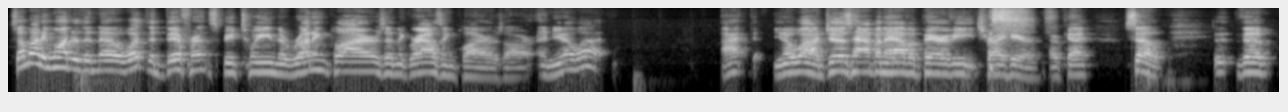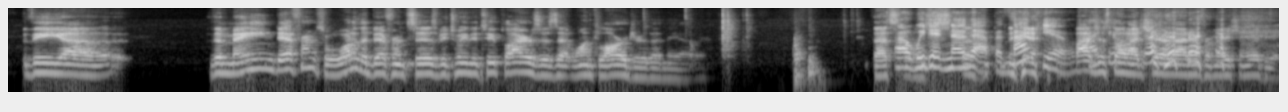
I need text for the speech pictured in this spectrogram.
somebody wanted to know what the difference between the running pliers and the grousing pliers are. And you know what? I you know what? I just happen to have a pair of each right here. Okay. So the the uh the main difference, or one of the differences between the two pliers is that one's larger than the other. That's Oh, we didn't know that, but thank you. I Thank just you. thought I'd share that information with you.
